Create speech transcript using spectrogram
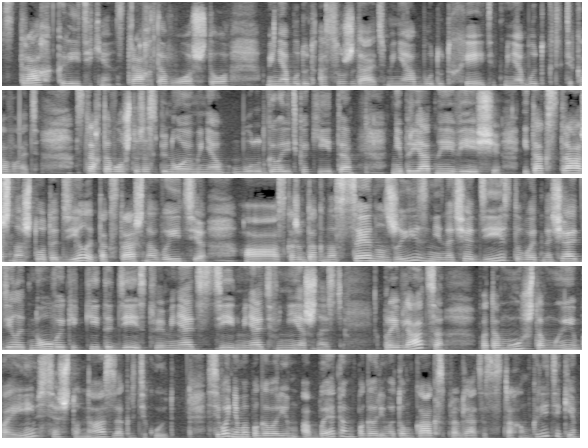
страх критики, страх того, что меня будут осуждать, меня будут хейтить, меня будут критиковать, страх того, что за спиной у меня будут говорить какие-то неприятные вещи. И так страшно что-то делать, так страшно выйти, а, скажем так, на сцену жизни, начать действовать, начать делать новые какие-то действия, менять стиль, менять внешность, проявляться — потому что мы боимся, что нас закритикуют. Сегодня мы поговорим об этом, поговорим о том, как справляться со страхом критики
